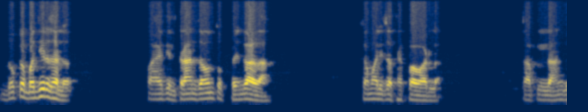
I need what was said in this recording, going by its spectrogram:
डोकं बधीर झालं. पायातील त्राण जाऊन तो पेंगाळला. कमालीचा थकवा वाढला. तापलेलं अंग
